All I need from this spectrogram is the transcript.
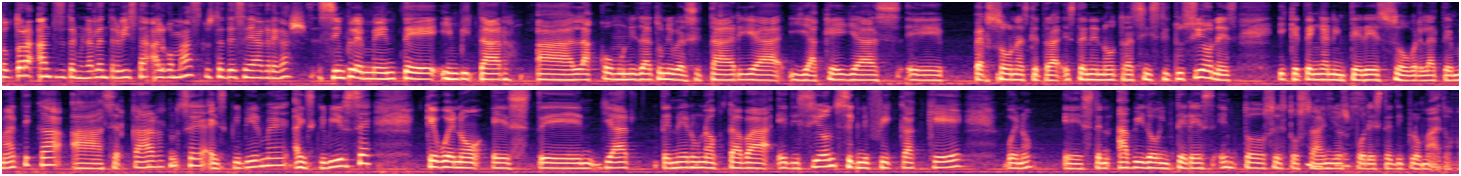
Doctora, antes de terminar la entrevista, ¿algo más que usted desea agregar? Simplemente invitar a la comunidad universitaria y aquellas eh, personas que estén en otras instituciones y que tengan interés sobre la temática a acercarse, a inscribirme, a inscribirse, que bueno, este ya tener una octava edición significa que, bueno, este, ha habido interés en todos estos años por este diplomado.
